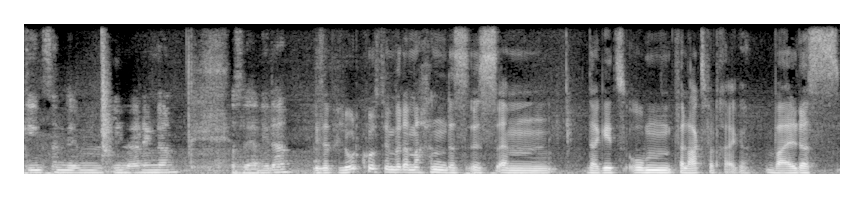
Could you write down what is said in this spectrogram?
Geht es in dem E-Learning dann? Was lernen die da? Dieser Pilotkurs, den wir da machen, das ist, ähm, da geht es um Verlagsverträge, weil das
